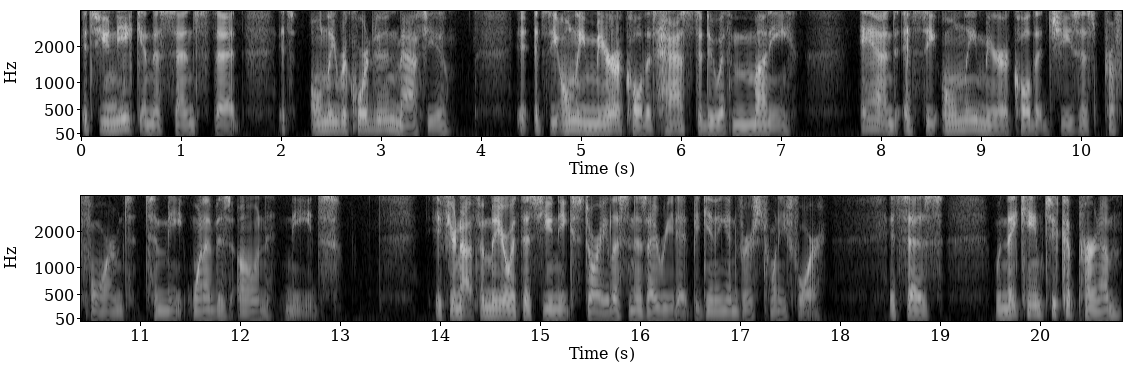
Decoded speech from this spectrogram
It's unique in the sense that it's only recorded in Matthew, it's the only miracle that has to do with money, and it's the only miracle that Jesus performed to meet one of his own needs. If you're not familiar with this unique story, listen as I read it, beginning in verse 24. It says, When they came to Capernaum,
